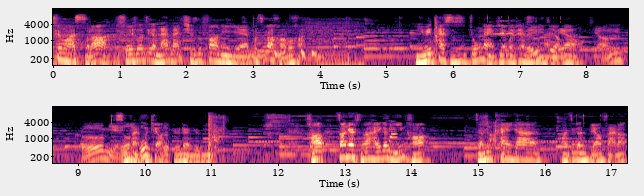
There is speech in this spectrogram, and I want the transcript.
春华死了，所以说这个蓝蓝其实放的也不知道好不好。以为太史是中呢，结果太史是反贼啊。手反不跳，有点牛逼。好，张角手上还有一个明桃，咱们看一下啊，这个是比较反了。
